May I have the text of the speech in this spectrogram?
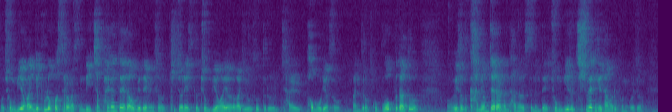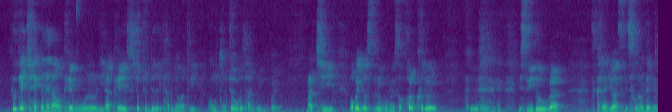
어, 좀비 영화 이제 블록버스터라고 말씀드렸는데 2008년도에 나오게 되면서 기존에 있었던 좀비 영화 여러 가지 요소들을 잘 버무려서 만들었고 무엇보다도 어, 여기서도 감염자라는 단어를 쓰는데 좀비를 치료의 대상으로 보는 거죠. 그게 최근에 나온 괴물이나 괴 수적 존재들을 다룬 영화들이 공통적으로 다루고 있는 거예요. 마치 어벤져스를 보면서 헐크를 그 미스 위도우가 스칼렛 요한슨이 손을 대면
